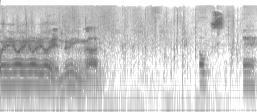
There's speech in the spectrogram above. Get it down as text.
おいおいおいおい、ルインがある。奥せえ。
